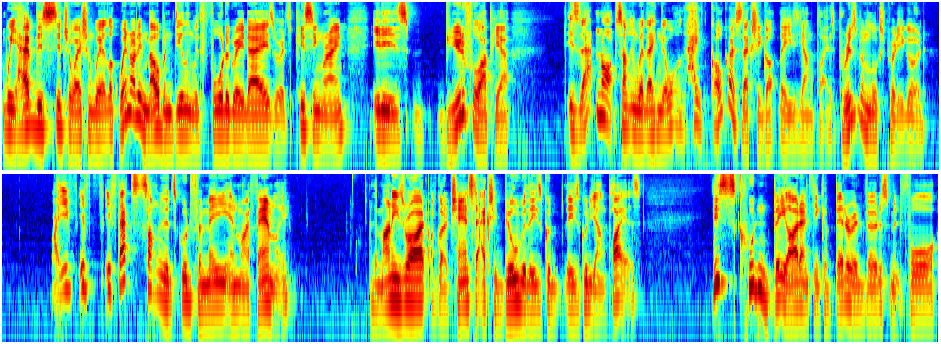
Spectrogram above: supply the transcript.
We have this situation where look, we're not in Melbourne dealing with 4 degree days where it's pissing rain. It is beautiful up here. Is that not something where they can go, well, hey, Gold Coast has actually got these young players. Brisbane looks pretty good. If, if, if that's something that's good for me and my family, the money's right, I've got a chance to actually build with these good these good young players. This couldn't be, I don't think, a better advertisement for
